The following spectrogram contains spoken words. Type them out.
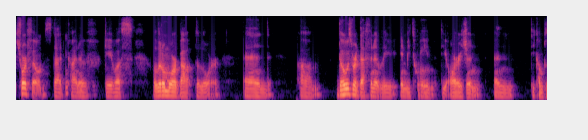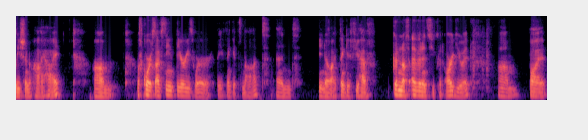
short films that kind Mhm. of gave us a little more about the lore. And um, those were definitely in between the origin and the completion of Hi High. Um, of course, I've seen theories where they think it's not, and you know, I think if you have good enough evidence, you could argue it. Um, but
